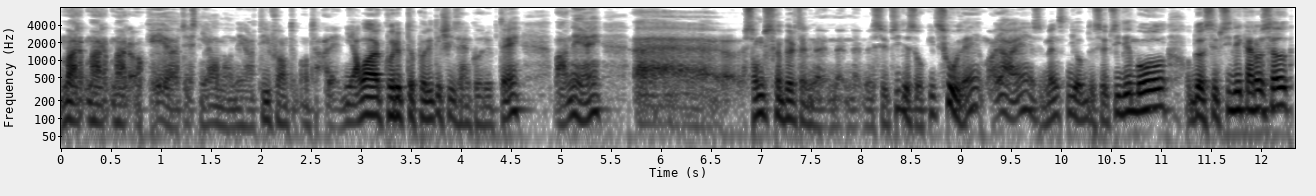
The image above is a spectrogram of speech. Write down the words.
Maar, maar, maar oké, okay, het is niet allemaal negatief, want, want allez, niet alle corrupte politici zijn corrupt. Hè. Maar nee, hè, soms gebeurt er met, met, met, subsidies ook iets goed. Hè. Maar ja, hè, mensen die op de subsidiemolen, op de subsidiecarousel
